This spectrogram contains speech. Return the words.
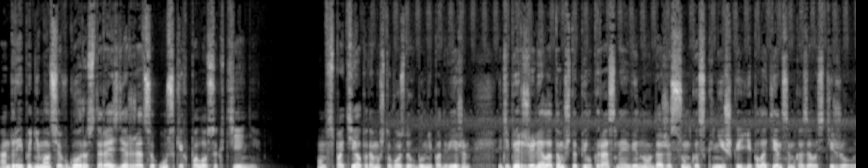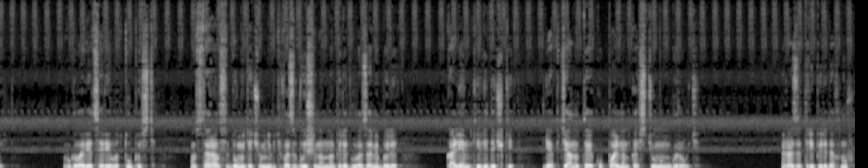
Андрей поднимался в гору, стараясь держаться узких полосок тени. Он вспотел, потому что воздух был неподвижен, и теперь жалел о том, что пил красное вино. Даже сумка с книжкой и полотенцем казалась тяжелой. В голове царила тупость. Он старался думать о чем-нибудь возвышенном, но перед глазами были коленки Лидочки и обтянутая купальным костюмом грудь. Раза три передохнув,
